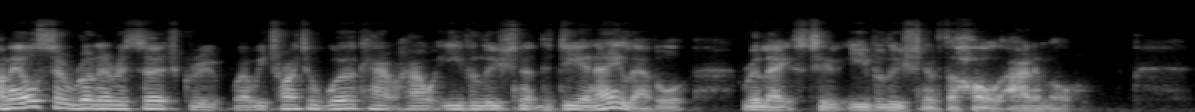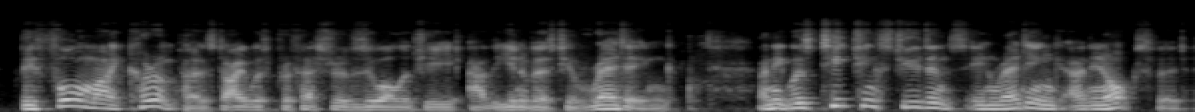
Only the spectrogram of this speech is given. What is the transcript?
And I also run a research group where we try to work out how evolution at the DNA level relates to evolution of the whole animal. Before my current post, I was Professor of Zoology at the University of Reading, and it was teaching students in Reading and in Oxford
